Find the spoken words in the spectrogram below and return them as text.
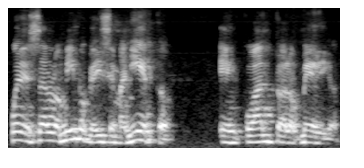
puede ser lo mismo que dice Manieto en cuanto a los medios.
